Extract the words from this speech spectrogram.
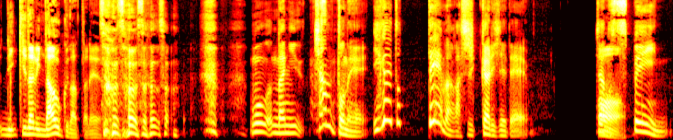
いきなりナウくなったね。そうそうそうそう。もう何、ちゃんとね、意外とテーマがしっかりしてて、ちゃんとスペイン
